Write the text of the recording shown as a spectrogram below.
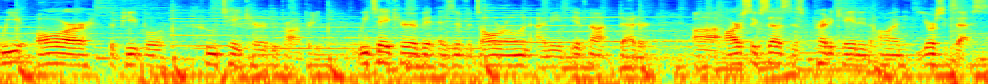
we are the people who take care of your property. We take care of it as if it's our own, I mean, if not better. Uh, our success is predicated on your success.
